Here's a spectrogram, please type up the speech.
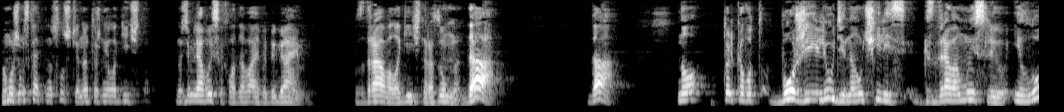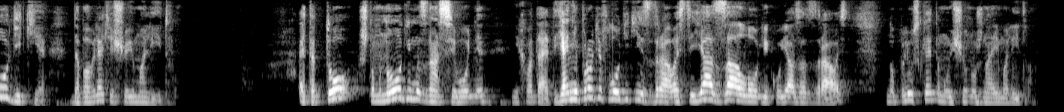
Мы можем сказать, ну слушайте, ну это же нелогично. Но земля высохла, давай, выбегаем. Здраво, логично, разумно. Да, да. Но только вот Божьи люди научились к здравомыслию и логике добавлять еще и молитву. Это то, что многим из нас сегодня не хватает. Я не против логики и здравости, я за логику, я за здравость, но плюс к этому еще нужна и молитва.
